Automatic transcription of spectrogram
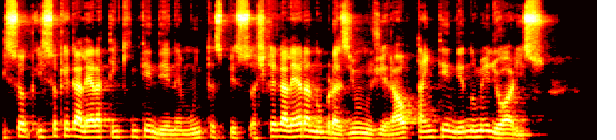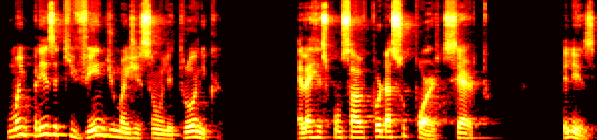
Isso, isso é que a galera tem que entender, né? Muitas pessoas. Acho que a galera no Brasil, no geral, está entendendo melhor isso. Uma empresa que vende uma injeção eletrônica, ela é responsável por dar suporte, certo? Beleza.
